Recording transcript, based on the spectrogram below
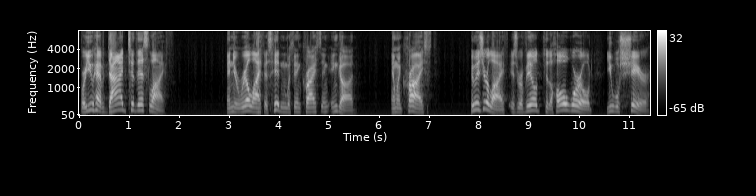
For you have died to this life, and your real life is hidden within Christ in, in God. And when Christ, who is your life, is revealed to the whole world, you will share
